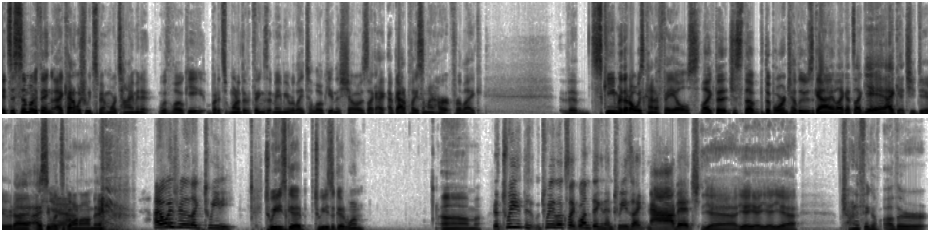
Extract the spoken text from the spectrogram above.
It's a similar thing. I kind of wish we'd spent more time in it with Loki, but it's one of the things that made me relate to Loki in the show. Is like I, I've got a place in my heart for like the schemer that always kind of fails, like the just the the born to lose guy. Like it's like, yeah, I get you, dude. I, I see what's Yeah. going on there. I always really like Tweety Tweety's good. Tweety's a good one. Um, because Tweety, Tweety looks like one thing, and then Tweety's like, nah, bitch. Yeah, yeah, yeah, yeah, yeah. I'm trying to think of other.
